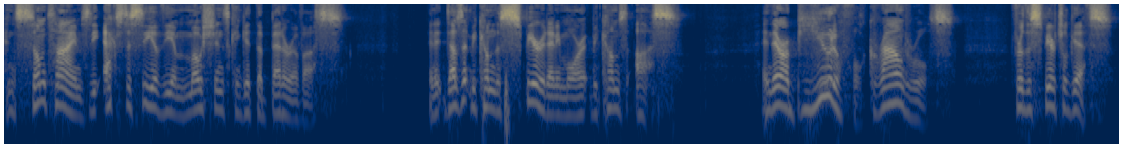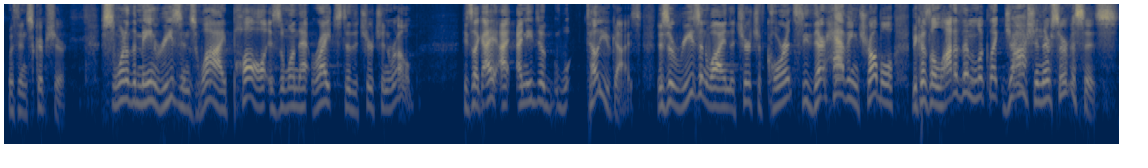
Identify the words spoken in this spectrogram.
And sometimes the ecstasy of the emotions can get the better of us. And it doesn't become the Spirit anymore, it becomes us. And there are beautiful ground rules for the spiritual gifts within Scripture. Is one of the main reasons why Paul is the one that writes to the church in Rome. He's like, I, I, I need to tell you guys. There's a reason why in the church of Corinth, see, they're having trouble because a lot of them look like Josh in their services.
